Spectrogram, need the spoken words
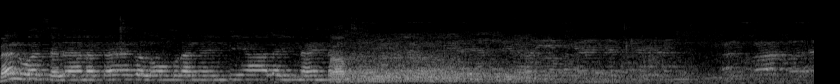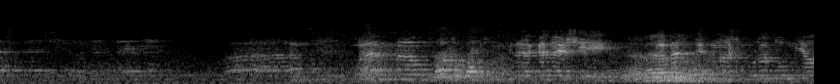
بل وسلامة هذا العمر أن عندي علينا إنك وأما لا كان شيء فبدد مشكورتهم يا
